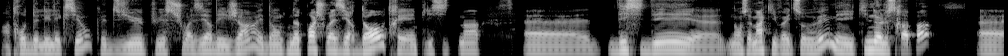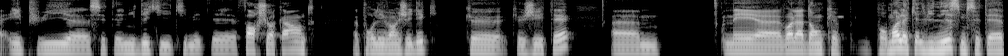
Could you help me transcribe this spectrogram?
entre autres de l'élection, que Dieu puisse choisir des gens et donc ne pas choisir d'autres et implicitement euh, décider euh, non seulement qu'il va être sauvé, mais qu'il ne le sera pas. Euh, et puis, c'était une idée qui, qui m'était fort choquante pour l'évangélique que, que j'étais. Mais euh, voilà, donc pour moi, le calvinisme, c'était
